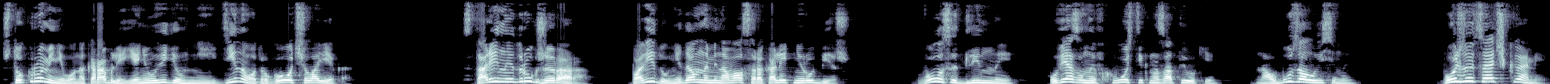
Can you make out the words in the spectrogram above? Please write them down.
что кроме него на корабле я не увидел ни единого другого человека. Старинный друг Жерара по виду недавно миновал сорокалетний рубеж. Волосы длинные, увязаны в хвостик на затылке, на лбу залысины. Пользуется очками,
